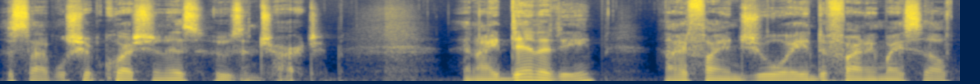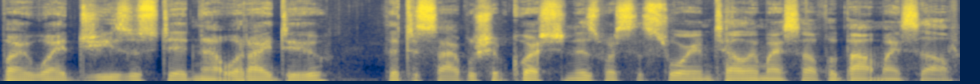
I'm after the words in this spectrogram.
Discipleship question is who's in charge? And identity, I find joy in defining myself by what Jesus did, not what I do. The discipleship question is what's the story I'm telling myself about myself?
